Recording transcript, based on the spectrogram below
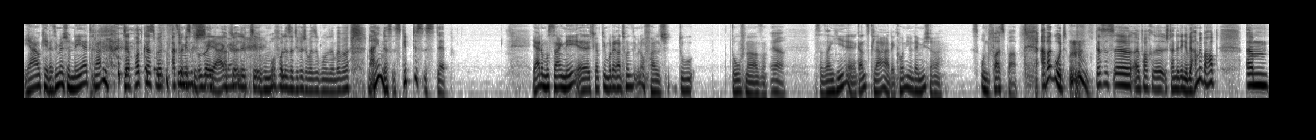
Ja, okay, da sind wir schon näher dran. Der Podcast wird aktuelles Geschehen, aktuelle humorvolle, satirische Weise. Nein, das ist, gibt es, ist Step. Ja, du musst sagen, nee, äh, ich glaube, die Moderatoren sind immer noch falsch. Du Doofnase. Ja. Du musst dann sagen, hier, ganz klar, der Conny und der Mischa. ist unfassbar. Aber gut, das ist äh, einfach äh, Stand der Dinge. Wir haben überhaupt, ähm,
